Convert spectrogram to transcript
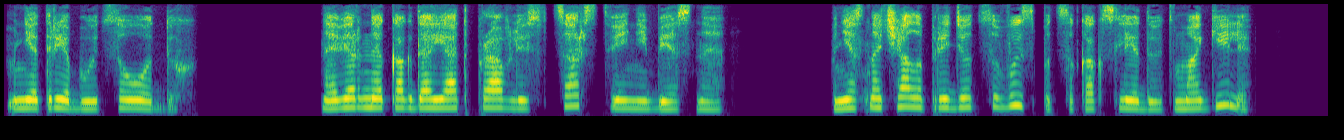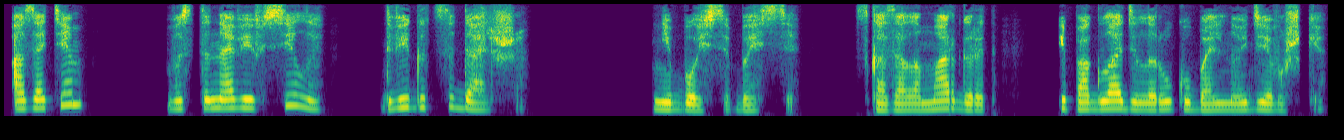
мне требуется отдых. Наверное, когда я отправлюсь в Царствие Небесное, мне сначала придется выспаться как следует в могиле, а затем, восстановив силы, двигаться дальше. «Не бойся, Бесси», — сказала Маргарет и погладила руку больной девушки.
